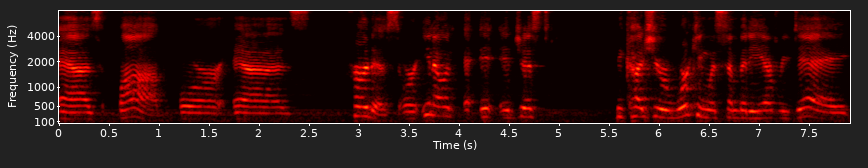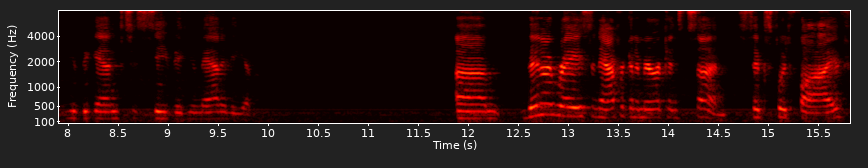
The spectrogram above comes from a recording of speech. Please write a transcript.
as Bob or as Curtis, or, you know, it, it just, because you're working with somebody every day, you begin to see the humanity of them. Um, then I raised an African American son, six foot five,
